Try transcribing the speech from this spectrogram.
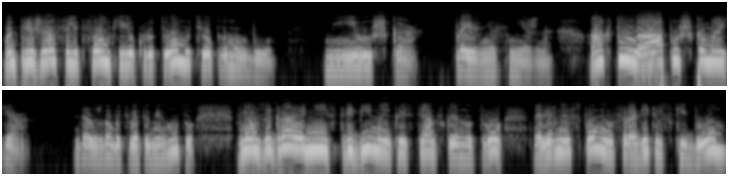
он прижался лицом к ее крутому теплому лбу. — Милушка, — произнес нежно, — ах ты лапушка моя! Должно быть, в эту минуту в нем взыграло неистребимое крестьянское нутро, наверное, вспомнился родительский дом,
